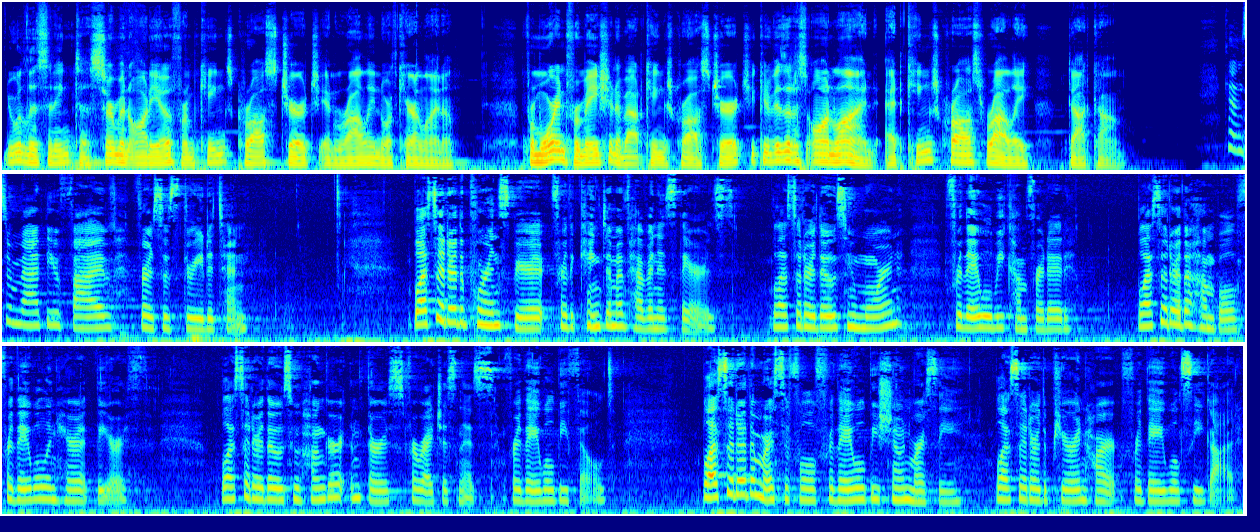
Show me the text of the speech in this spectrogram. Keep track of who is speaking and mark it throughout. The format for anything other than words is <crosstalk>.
Speaker 1: You're listening to sermon audio from King's Cross Church in Raleigh, North Carolina. For more information about King's Cross Church, you can visit us online at kingscrossraleigh.com.
Speaker 2: Comes from Matthew 5, verses 3 to 10. Blessed are the poor in spirit, for the kingdom of heaven is theirs. Blessed are those who mourn, for they will be comforted. Blessed are the humble, for they will inherit the earth. Blessed are those who hunger and thirst for righteousness, for they will be filled. Blessed are the merciful, for they will be shown mercy. Blessed are the pure in heart, for they will see God.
